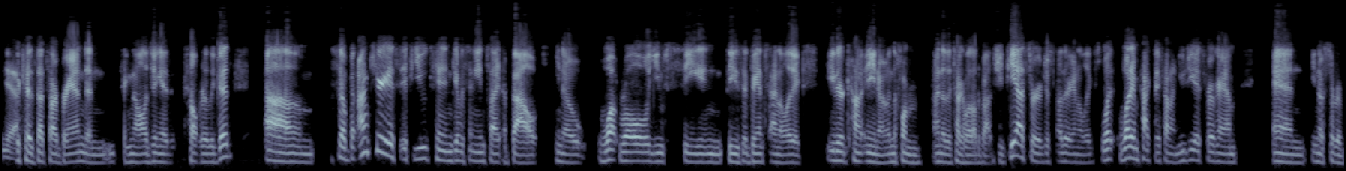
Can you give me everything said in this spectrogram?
Yeah. because that's our brand and acknowledging it felt really good. Um, so, but I'm curious if you can give us any insight about, you know, what role you've seen these advanced analytics, either kind of, you know, in the form, I know they talk a lot about GPS or just other analytics, what, what impact they've had on UGA's program and, you know, sort of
